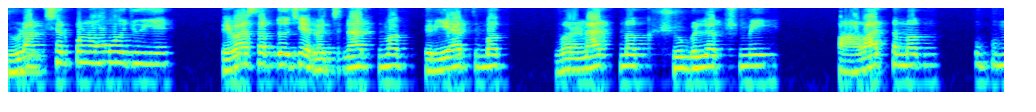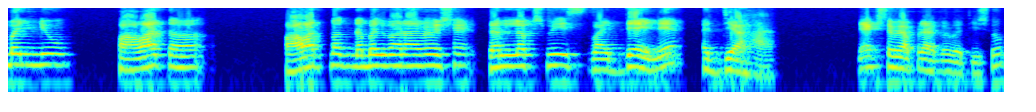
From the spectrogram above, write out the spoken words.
જોડાક્ષર પણ હોવો જોઈએ. તેવા શબ્દો છે રચનાત્મક, ક્રિયાત્મક, વર્ણાત્મક શુભ લક્ષ્મી ભાવાત્મક ઉપમન્યુ, ભાવાત, ભાવાત્મક ડબલ વાર આવ્યો છે, ધનલક્ષ્મી સ્વાધ્યાય ને અધ્યાહાર. નેક્સ્ટ હવે આપણે આગળ વધીશું.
